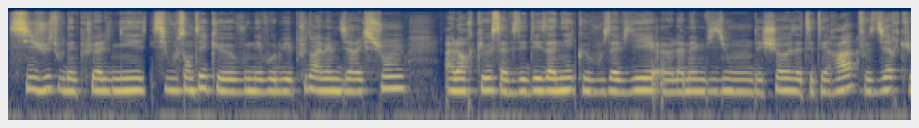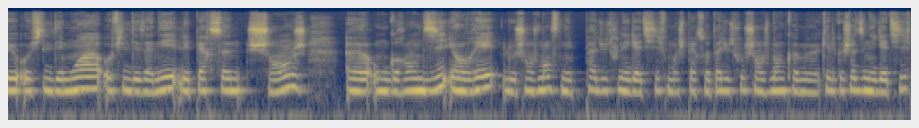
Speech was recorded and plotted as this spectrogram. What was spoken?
si juste vous n'êtes plus aligné, si vous sentez que vous n'évoluez plus dans la même direction alors que ça faisait des années que vous aviez euh, la même vision des choses, etc. Il faut se dire qu'au fil des mois, au fil des années, les personnes changent, on grandit, et en vrai, le changement, ce n'est pas du tout négatif. Moi, je perçois pas du tout le changement comme quelque chose de négatif.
